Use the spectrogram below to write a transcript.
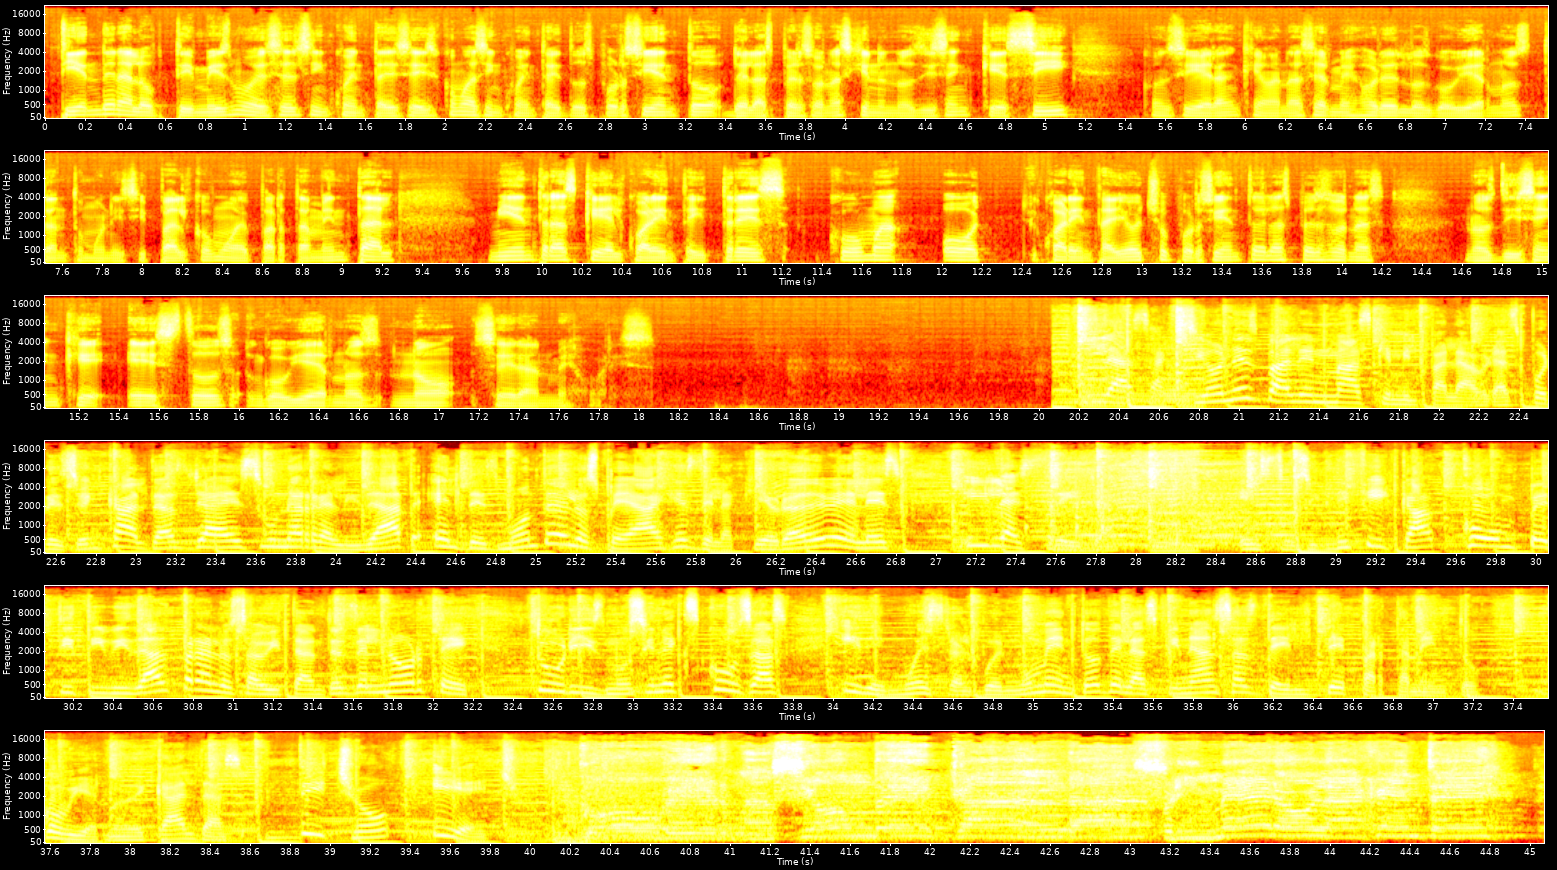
tienden al optimismo es el 56,52% de las personas quienes nos dicen que sí consideran que van a ser mejores los gobiernos tanto municipal como departamental, mientras que el 43,48% de las personas nos dicen que estos gobiernos no serán mejores. Las acciones valen más que mil palabras, por eso en Caldas ya es una realidad el desmonte de los peajes de la quiebra de Vélez y la estrella. Esto significa competitividad para los habitantes del norte, turismo sin excusas y demuestra el buen momento de las finanzas del departamento. Gobierno de Caldas, dicho y hecho. Gobernación de Caldas, primero la gente.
